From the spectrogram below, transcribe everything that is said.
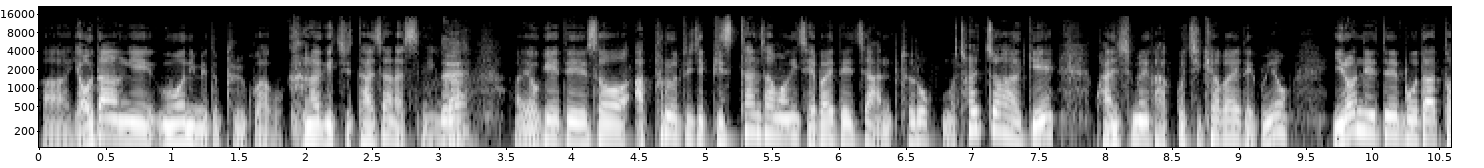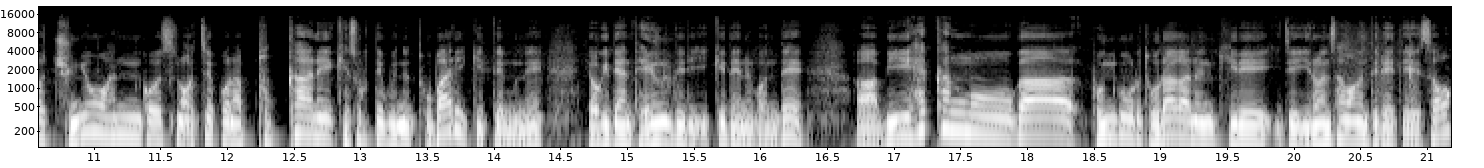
아, 여당의 의원임에도 불구하고 강하게 질타하지 않았습니까? 네. 아, 여기에 대해서 앞으로도 이제 비슷한 상황이 재발되지 않도록 뭐 철. 철저하게 관심을 갖고 지켜봐야 되고요. 이런 일들보다 더 중요한 것은 어쨌거나 북한에 계속되고 있는 도발이 있기 때문에 여기에 대한 대응들이 있게 되는 건데 아, 미 핵항모가 본국으로 돌아가는 길에 이제 이런 상황들에 대해서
